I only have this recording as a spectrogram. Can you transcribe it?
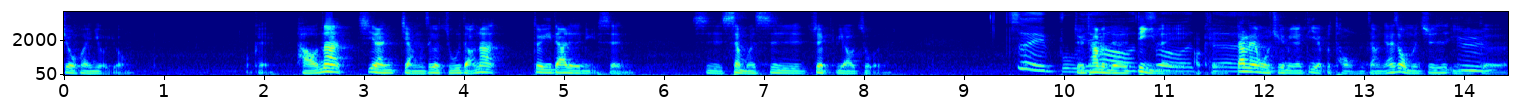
就会很有用。OK，好，那既然讲这个主导，那对意大利的女生是什么是最不要做的？最不对他们的地雷。OK，当然我觉得每个地雷不同，我们这样讲，但是我们就是以一个、嗯、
